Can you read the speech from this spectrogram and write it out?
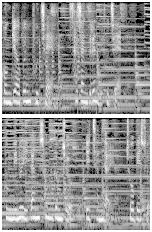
공기업은 부채, 사장들은 부재. 국민의 이당 손금주, 이창열, 조배숙.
